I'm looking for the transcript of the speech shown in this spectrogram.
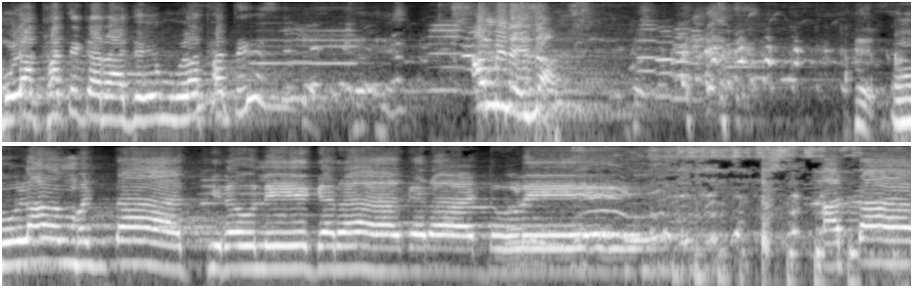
मुळा खाते का राधे मुळा खाते आम्ही नाही जा मुळा म्हणतात फिरवले गरा गरा डोळे. आता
